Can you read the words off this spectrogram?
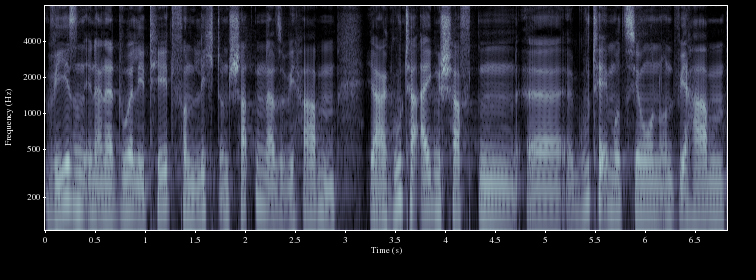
Wesen in einer Dualität von Licht und Schatten. Also wir haben ja gute Eigenschaften, äh, gute Emotionen und wir haben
